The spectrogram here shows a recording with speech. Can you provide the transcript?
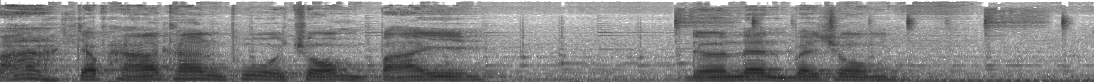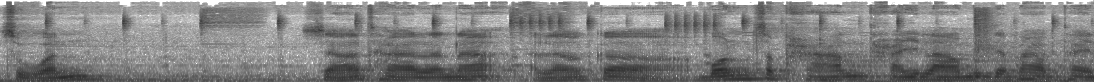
มาจะพาท่านผู้ชมไป เดินเล่นไปชม สวนสาธารณะ แล้วก็บนสะพานไทยลาวมิตรภาพไทย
